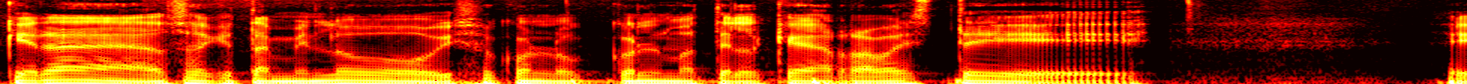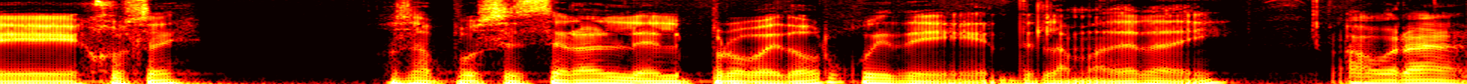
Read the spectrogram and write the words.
Que era, o sea, que también lo hizo con, lo, con el material que agarraba este eh, José. O sea, pues ese era el, el proveedor, güey, de, de la madera de ahí. Ahora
